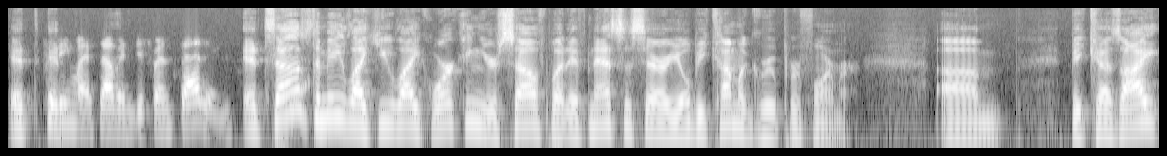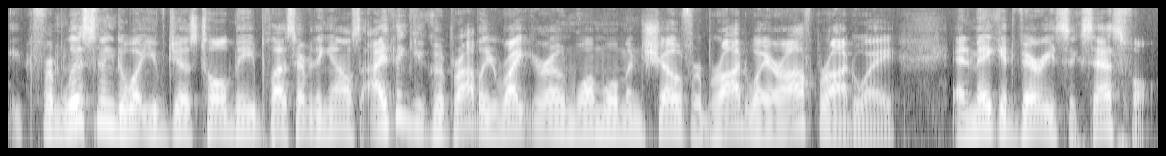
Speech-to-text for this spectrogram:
It, it putting myself in different settings. it sounds to me like you like working yourself, but if necessary, you'll become a group performer. Um, because I, from listening to what you've just told me, plus everything else, I think you could probably write your own one woman show for Broadway or off Broadway and make it very successful.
